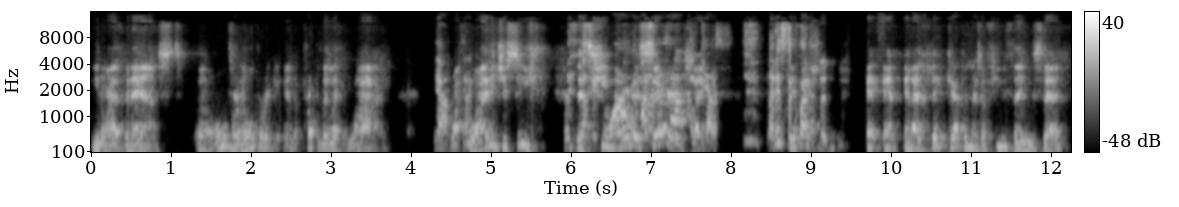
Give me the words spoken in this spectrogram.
you know, I've been asked uh, over and over again, appropriately, like, why? Yeah. Why, exactly. why did you see this enormous surge. Like, yes, that is the and, question. And, and, and, I think, Katherine, there's a few things that,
